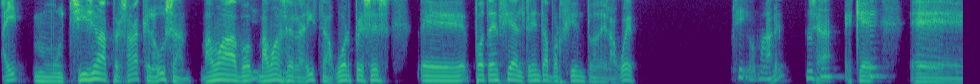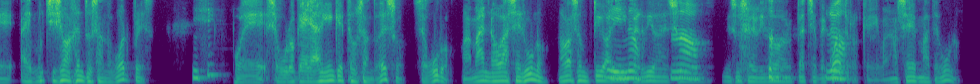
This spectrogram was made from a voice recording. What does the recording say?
hay muchísimas personas que lo usan. Vamos a, vamos a ser realistas. WordPress es eh, potencia el 30% de la web. Sí, o más. O sea, es que eh, hay muchísima gente usando WordPress. ¿Y sí? Pues seguro que hay alguien que está usando eso, seguro. Además, no va a ser uno, no va a ser un tío ahí perdido en su, servidor PHP 4, que van a ser más de uno.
